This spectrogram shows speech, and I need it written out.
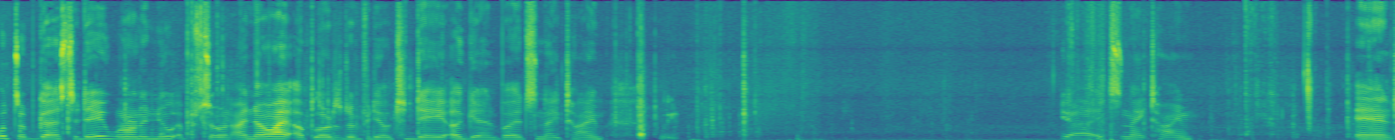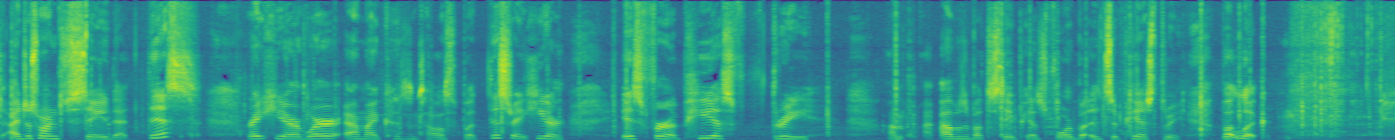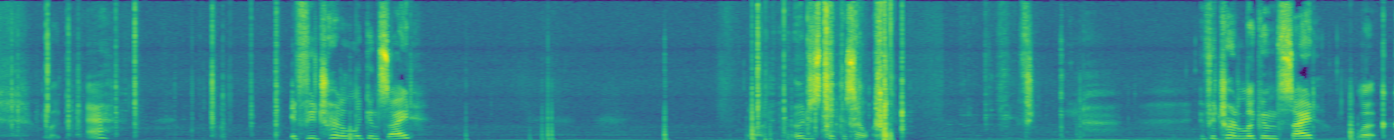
What's up guys? Today we're on a new episode. I know I uploaded a video today again, but it's nighttime. Wait. Yeah, it's nighttime. And I just wanted to say that this right here, we're at my cousin's house, but this right here is for a PS3. Um, I was about to say PS4, but it's a PS3. But look. Look. Eh if you try to look inside, let me just take this out. If you try to look inside, look.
